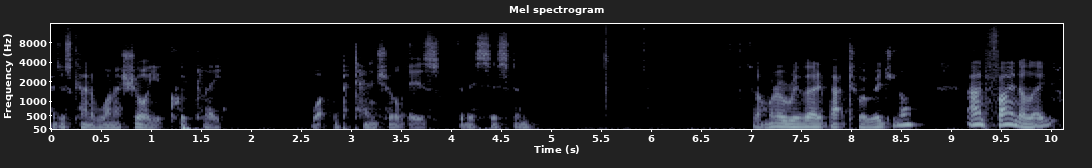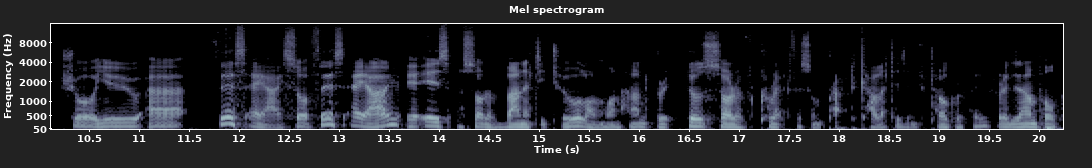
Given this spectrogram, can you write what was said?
I just kind of want to show you quickly what the potential is for this system. So I'm going to revert it back to original. And finally, show you uh, Face AI. So Face AI, it is a sort of vanity tool on one hand, but it does sort of correct for some practicalities in photography. For example,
